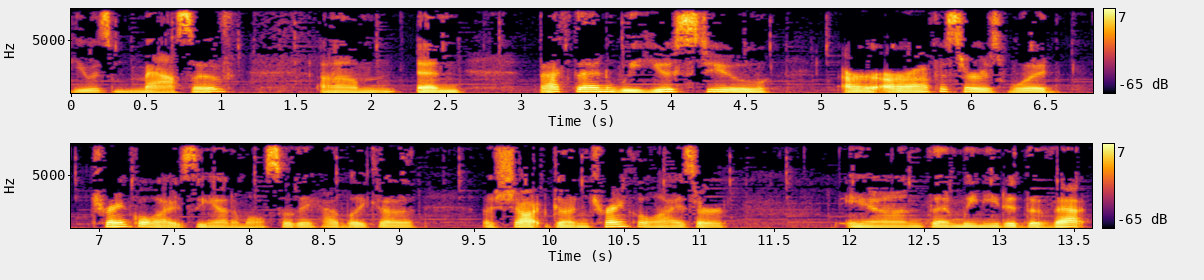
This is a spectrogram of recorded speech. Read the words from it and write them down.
he was massive. Um, and back then, we used to, our, our officers would tranquilize the animal. So they had like a, a shotgun tranquilizer. And then we needed the vet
